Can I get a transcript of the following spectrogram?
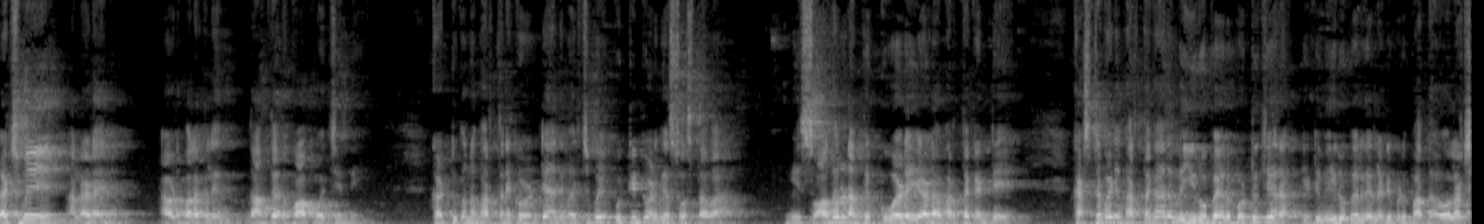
లక్ష్మి అన్నాడు ఆయన ఆవిడ పలకలేదు. దాంతో ఆయన కోపం వచ్చింది. కట్టుకున్న భర్తను ఇక్కడ ఉంటే అది మర్చిపోయి పుట్టింటి వాడికే వస్తావా మీ సోదరుడు అంత ఎక్కువవాడయ్యాడు ఆ భర్త కంటే? కష్టపడి భర్త గారు వెయ్యి రూపాయలు పట్టుచీర ఏంటి వెయ్యి రూపాయలు కదండి ఇప్పుడు పద ఓ లక్ష.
